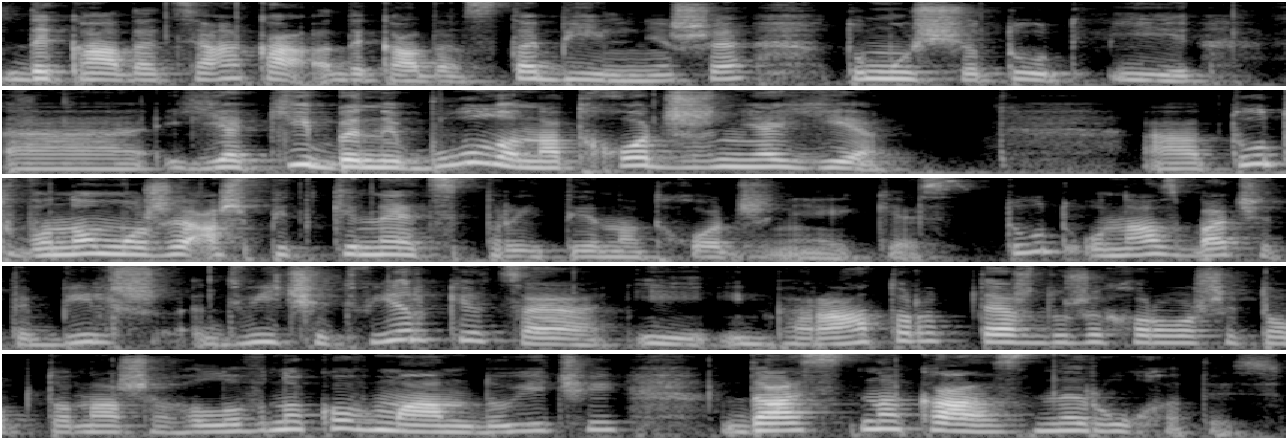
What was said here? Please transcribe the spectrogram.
Декада, ця декада стабільніше, тому що тут і е, які би не було, надходження є. Е, Тут воно може аж під кінець прийти надходження якесь. Тут у нас, бачите, більш дві четвірки це і імператор, теж дуже хороший, тобто наш головнокомандуючий дасть наказ не рухатись,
